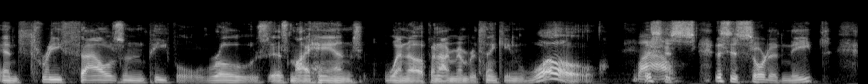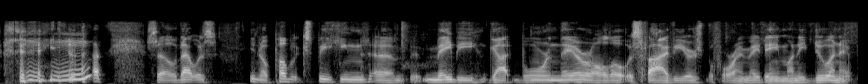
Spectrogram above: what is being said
and 3,000 people rose as my hands went up. And I remember thinking, whoa. Wow. This is this is sort of neat. Mhm. so that was, you know, public speaking um, maybe got born there, although it was five years before I made any money doing it.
